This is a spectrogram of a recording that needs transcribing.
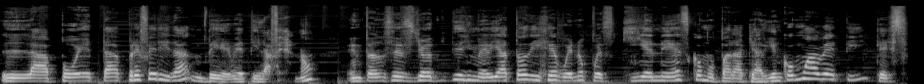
la poeta preferida de Betty la Fea, ¿no? Entonces yo de inmediato dije, bueno, pues ¿quién es como para que alguien como a Betty, que es,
